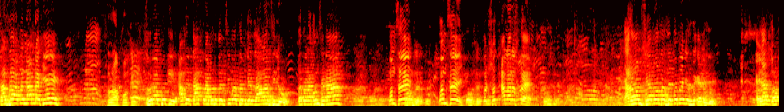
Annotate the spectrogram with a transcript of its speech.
চাচা আপনার নামটা কি? সোরা ফকির। আপনার দাঁতরা মনে করেন চিবা সাবিকে লালা ছিল দাঁতরা কমছে না? কমছে কমছে। সত্যি আল্লাহ রাস্তায়? কারণ সে বলতেছে কমে গেছে এখানে যে। এটা যত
